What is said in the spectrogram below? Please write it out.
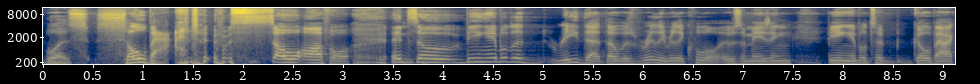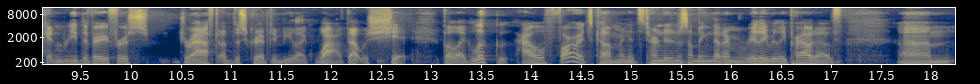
was so bad. it was so awful. And so being able to read that though was really really cool. It was amazing being able to go back and read the very first draft of the script and be like, "Wow, that was shit." But like, look how far it's come and it's turned into something that I'm really really proud of. Um,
